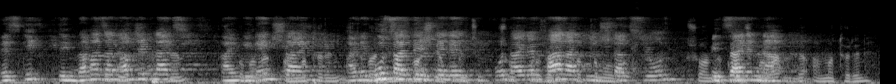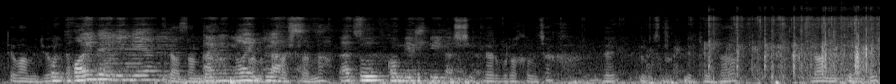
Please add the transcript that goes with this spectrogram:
Es gibt den Ramazan Avcı Platz, einen Gedenkstein, eine Bushaltestelle und eine anda mit seinem Namen. Und heute erleben wir einen neuen Platz. Dazu kommen wir später. ve ırkçılık bir kez daha lanetlenecek.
